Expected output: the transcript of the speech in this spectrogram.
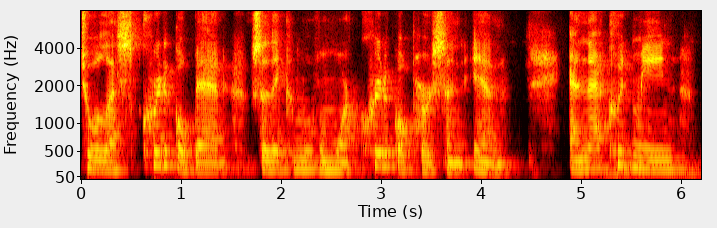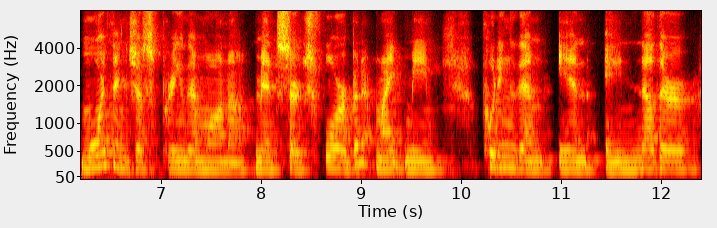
to a less critical bed so they could move a more critical person in. And that could mean more than just putting them on a med surg floor, but it might mean putting them in another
